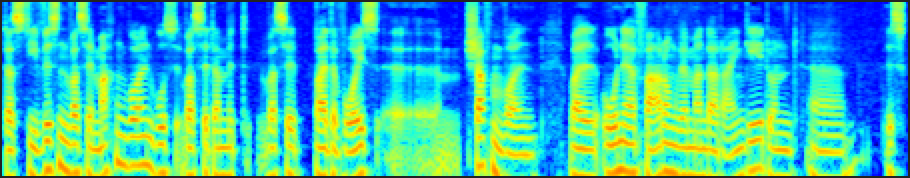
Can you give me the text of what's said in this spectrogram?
dass die wissen, was sie machen wollen, was sie damit, was sie bei The Voice äh, schaffen wollen. Weil ohne Erfahrung, wenn man da reingeht und äh, ist,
